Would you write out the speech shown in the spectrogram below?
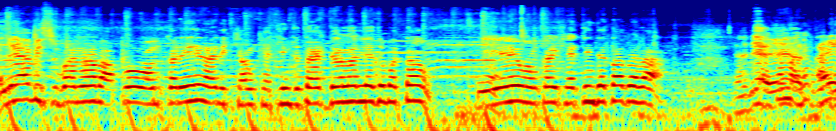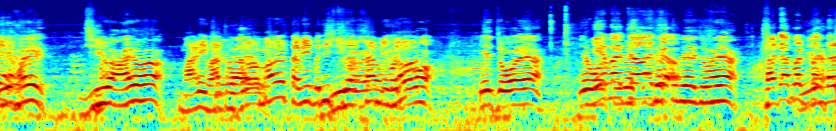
એટલે આ વિશુભાના બાપો ઓમ કરીને આ રિક્ષામાં ખેંચીને જતા એક ડોલર લેજો બતાવ. એ ઓમ કરી ખેંચીને જતા પેલા. જીવ આવ્યો મારી વાત સાંભળો તમે બધી ચર્ચા આવ્યો એ જોયા. એ રહે, જોયા. ફટાફટ. પંદર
